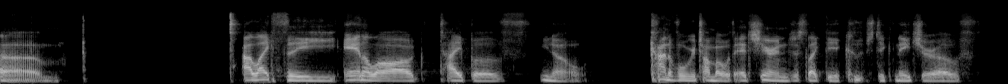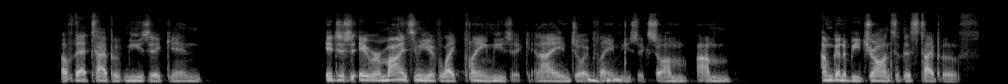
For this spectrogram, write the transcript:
um, I like the analog type of you know, kind of what we are talking about with Ed Sheeran, just like the acoustic nature of of that type of music and it just it reminds me of like playing music and I enjoy mm-hmm. playing music. So I'm I'm I'm gonna be drawn to this type of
